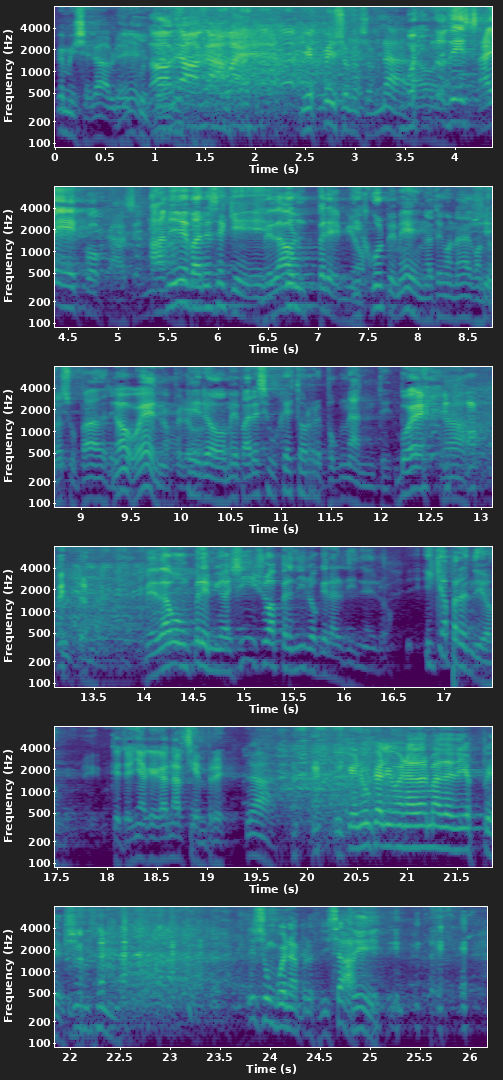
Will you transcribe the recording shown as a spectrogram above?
Qué miserable, disculpe. No, no, no, bueno. 10 pesos no son nada. Bueno, ahora. de esa época, señor. A mí me parece que. Me da un premio. Discúlpeme, no tengo nada contra Sí. su padre. No, bueno, pero... Pero me parece un gesto repugnante. Bueno, No, me daba un premio allí y yo aprendí lo que era el dinero. ¿Y qué aprendió? Que tenía que ganar siempre. Claro. Y que nunca le iban a dar más de 10 pesos. es un buen aprendizaje. Sí.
